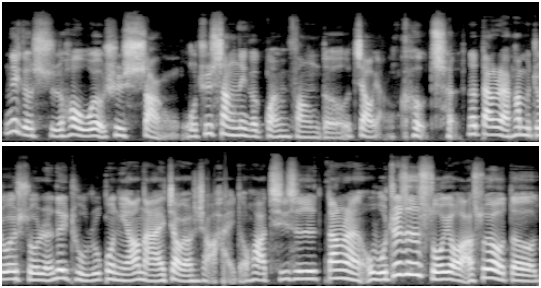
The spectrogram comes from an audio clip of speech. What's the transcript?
那个时候我有去上，我去上那个官方的教养课程。那当然，他们就会说，人类图如果你要拿来教养小孩的话，其实当然，我觉得这是所有啊，所有的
